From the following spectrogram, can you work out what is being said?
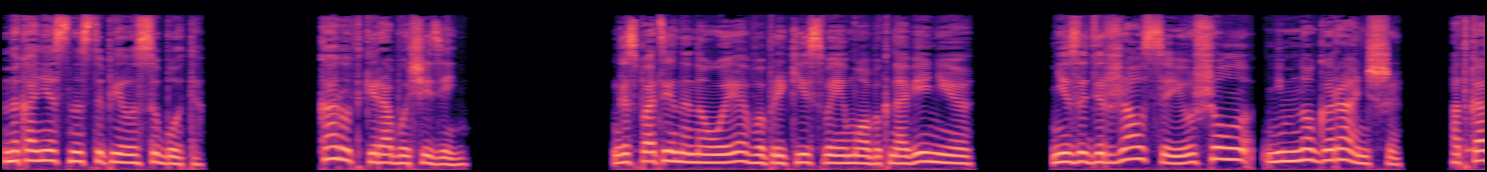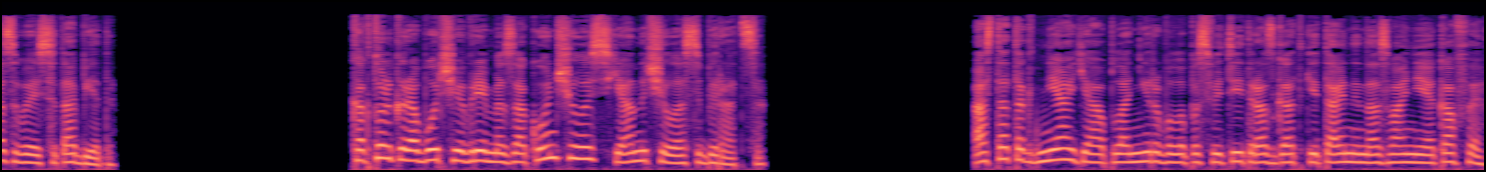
Наконец наступила суббота. Короткий рабочий день. Господин Инауэ, вопреки своему обыкновению, не задержался и ушел немного раньше, отказываясь от обеда. Как только рабочее время закончилось, я начала собираться. Остаток дня я планировала посвятить разгадке тайны названия кафе.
